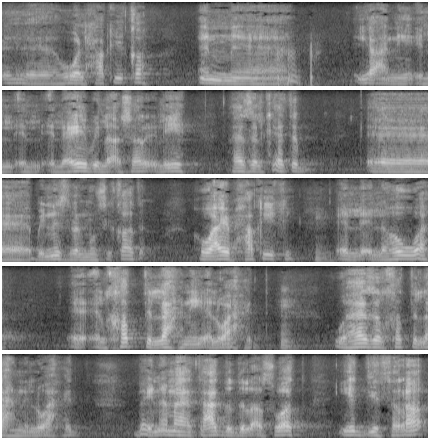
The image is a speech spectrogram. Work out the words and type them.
آه، هو الحقيقة أن آه، يعني ال- ال- العيب اللي أشار إليه هذا الكاتب آه، بالنسبة للموسيقى ده هو عيب حقيقي ال- اللي هو الخط اللحني الواحد. وهذا الخط اللحني الواحد بينما تعدد الأصوات يدي ثراء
